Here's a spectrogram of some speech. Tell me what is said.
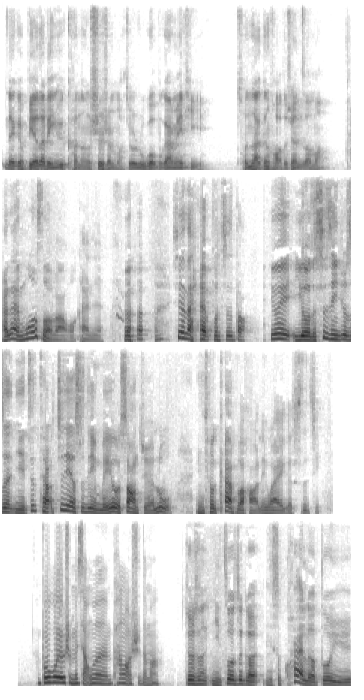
那个别的领域可能是什么？就是如果不干媒体。存在更好的选择吗？还在摸索吧，我看见，现在还不知道，因为有的事情就是你这条这件事情没有上绝路，你就干不好另外一个事情。波波有什么想问潘老师的吗？就是你做这个，你是快乐多于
